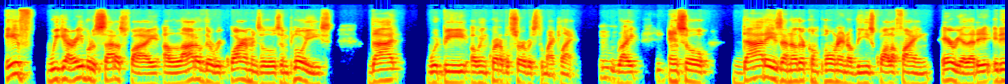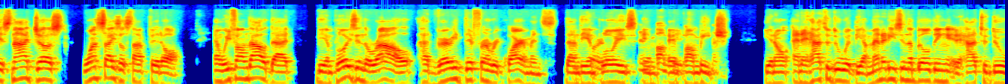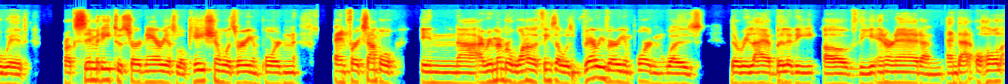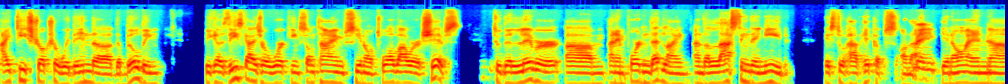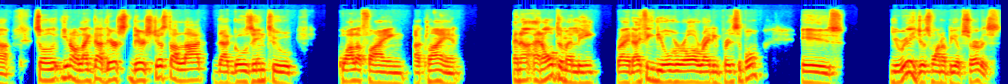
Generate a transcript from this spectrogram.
if we are able to satisfy a lot of the requirements of those employees that would be of incredible service to my client mhm. right? And so that is another component of these qualifying area that it, it is not just one size does not fit all. And we found out that the employees in Doral had very different requirements than the employees In in, Palm in Beach, Palm Beach you know? And it had to do with the amenities in the building. It had to do with proximity to certain areas. Location was very important. And for example in uh, i remember one of the things that was very very important was the reliability of the internet and and that whole it structure within the the building because these guys are working sometimes you know 12 hour shifts to deliver um, an important deadline and the last thing they need is to have hiccups on that Right. you know? And uh, so you know like that there's there's just a lot that goes into qualifying a client. And uh, and ultimately right i think the overall writing principle is you really just want to be of service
